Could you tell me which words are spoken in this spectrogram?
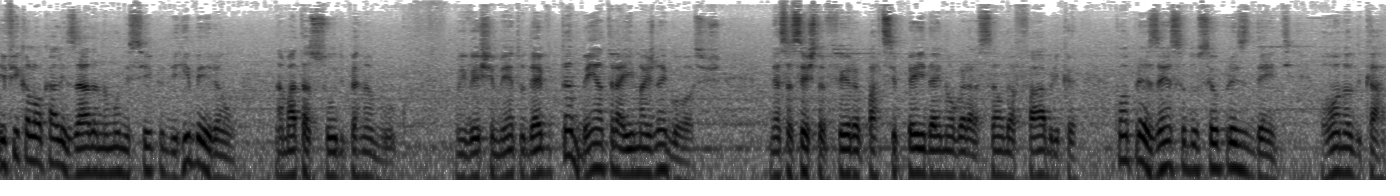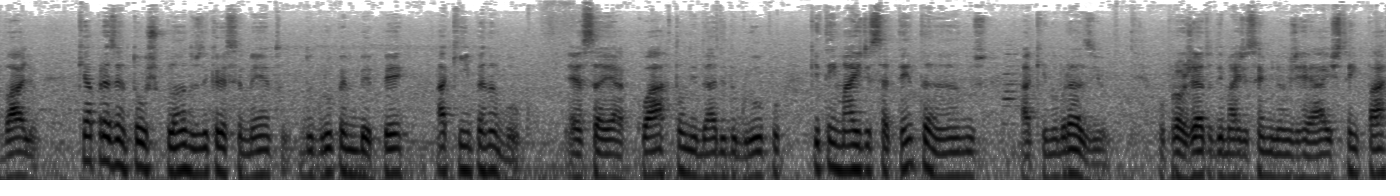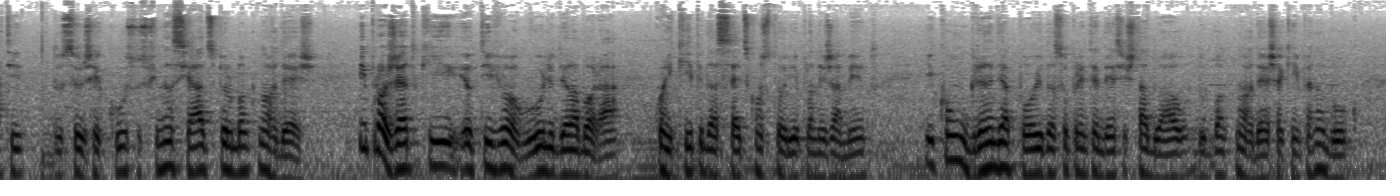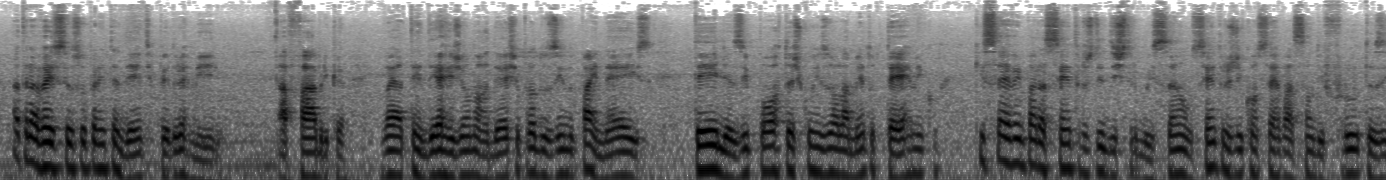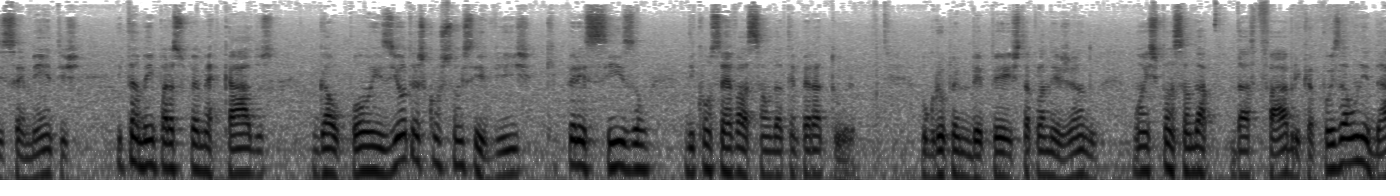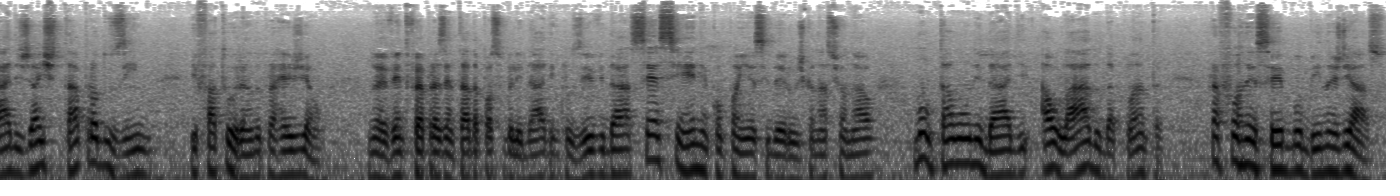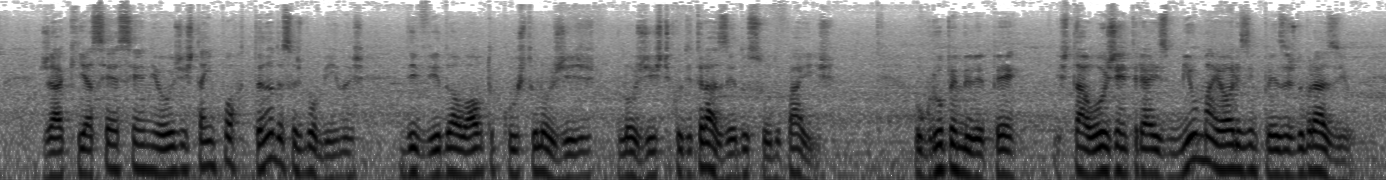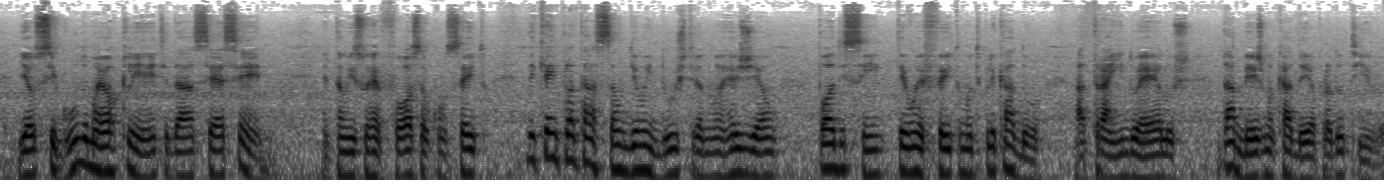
e fica localizada no município de Ribeirão, na Mata Sul de Pernambuco. O investimento deve também atrair mais negócios. Nessa sexta-feira, participei da inauguração da fábrica com a presença do seu presidente, Ronald Carvalho, que apresentou os planos de crescimento do Grupo MBP aqui em Pernambuco. Essa é a quarta unidade do grupo que tem mais de 70 anos aqui no Brasil. O projeto de mais de 100 milhões de reais tem parte dos seus recursos financiados pelo Banco Nordeste, em projeto que eu tive o orgulho de elaborar com a equipe da SEDES Consultoria e Planejamento e com um grande apoio da Superintendência Estadual do Banco Nordeste aqui em Pernambuco, através de seu superintendente Pedro Hermílio. A fábrica vai atender a região Nordeste produzindo painéis, telhas e portas com isolamento térmico que servem para centros de distribuição, centros de conservação de frutas e sementes e também para supermercados, galpões e outras construções civis que precisam de conservação da temperatura. O Grupo MBP está planejando uma expansão da, da fábrica, pois a unidade já está produzindo e faturando para a região. No evento foi apresentada a possibilidade, inclusive, da CSN, a Companhia Siderúrgica Nacional, montar uma unidade ao lado da planta para fornecer bobinas de aço, já que a CSN hoje está importando essas bobinas devido ao alto custo logístico de trazer do sul do país. O grupo MBP está hoje entre as mil maiores empresas do Brasil e é o segundo maior cliente da CSN. Então, isso reforça o conceito de que a implantação de uma indústria numa região pode sim ter um efeito multiplicador, atraindo elos da mesma cadeia produtiva.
